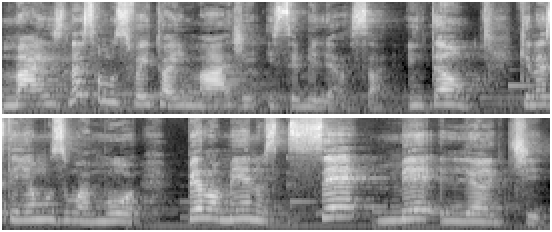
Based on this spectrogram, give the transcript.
mas nós somos feitos à imagem e semelhança. Então, que nós tenhamos um amor pelo menos semelhante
